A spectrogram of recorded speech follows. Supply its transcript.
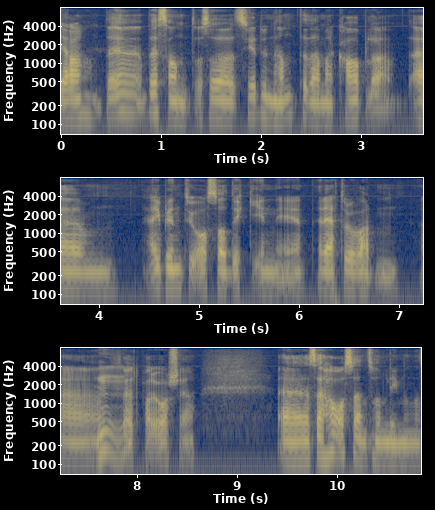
Ja, det, det er sant. Og så siden du nevnte det med kabler um, Jeg begynte jo også å dykke inn i retroverden uh, mm. for et par år siden. Så jeg har også en sånn lignende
